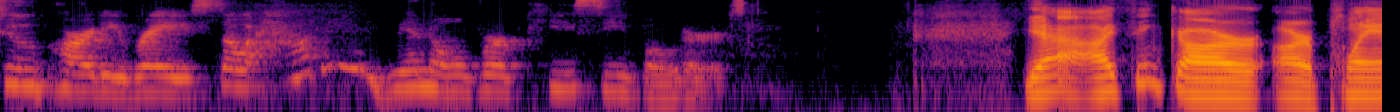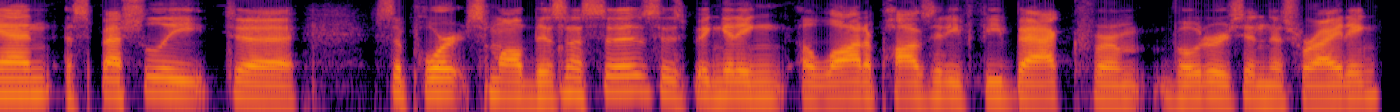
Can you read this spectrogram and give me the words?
two party race. So, how do you win over PC voters? Yeah, I think our our plan, especially to support small businesses, has been getting a lot of positive feedback from voters in this riding.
